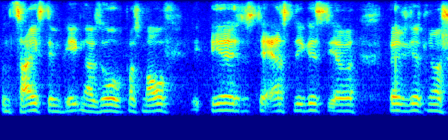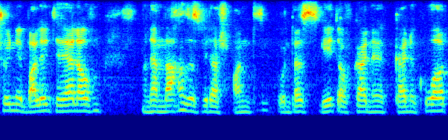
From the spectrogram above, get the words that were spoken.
und zeigst dem Gegner so, pass mal auf, ihr ist der Erstligist, ihr werdet jetzt mal schön den Ball hinterherlaufen und dann machen sie es wieder spannend und das geht auf keine, keine Kur.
